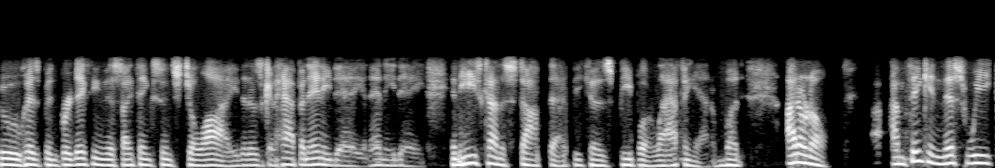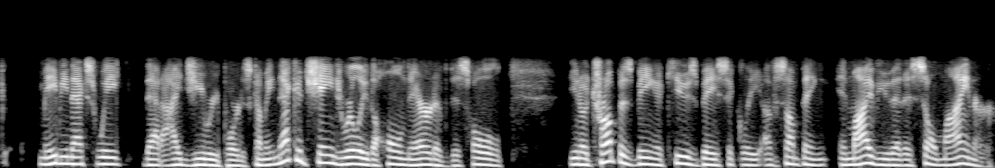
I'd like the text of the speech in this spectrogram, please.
who has been predicting this, I think, since July, that it was going to happen any day and any day. And he's kind of stopped that because people are laughing at him. But I don't know. I'm thinking this week, maybe next week, that IG report is coming. That could change really the whole narrative, this whole, you know, Trump is being accused basically of something, in my view, that is so minor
